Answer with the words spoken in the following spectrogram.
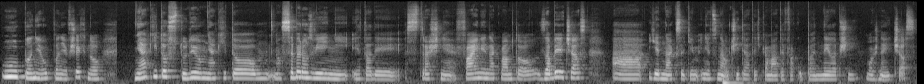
úplně, úplně všechno. Nějaký to studium, nějaký to seberozvíjení je tady strašně fajn, jinak vám to zabije čas a jednak se tím i něco naučíte a teďka máte fakt úplně nejlepší možný čas.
